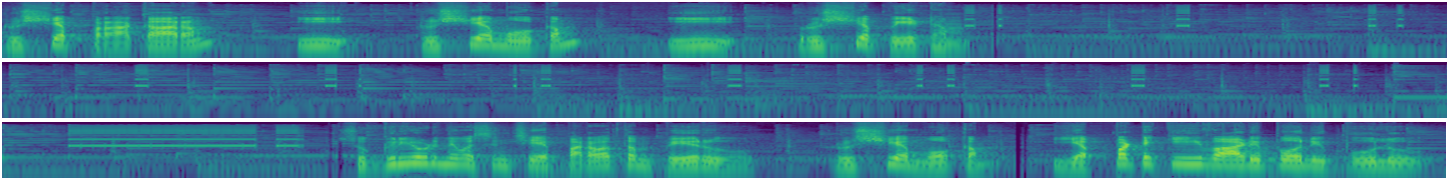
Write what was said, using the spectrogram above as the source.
ఋష్య ప్రాకారం ఈ ఋష్యమూకం ఈ ఋష్యపీఠం. సుగ్రీవుడు నివసించే పర్వతం పేరు ఋష్యమూకం. ఎప్పటికీ వాడిపోని పూలు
